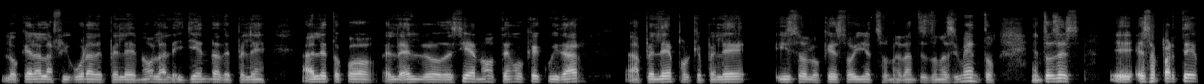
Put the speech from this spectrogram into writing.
lo que era la figura de Pelé, ¿no? La leyenda de Pelé. A él le tocó, él, lo decía, ¿no? Tengo que cuidar a Pelé porque Pelé hizo lo que es hoy Edson Arantes de Nacimiento. Entonces, eh, esa parte,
